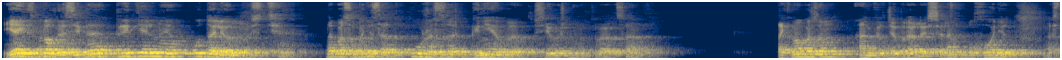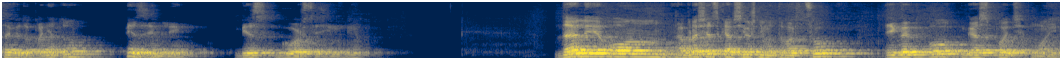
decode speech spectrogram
Я избрал для себя предельную удаленность, дабы освободиться от ужаса гнева Всевышнего Творца. Таким образом, ангел Джабраль Ассалям уходит, оставив эту планету без земли, без горсти земли. Далее он обращается ко Всевышнему Творцу и говорит, «О Господь мой,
